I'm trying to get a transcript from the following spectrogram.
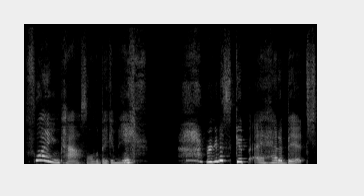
flying past all the bigamy. We're gonna skip ahead a bit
